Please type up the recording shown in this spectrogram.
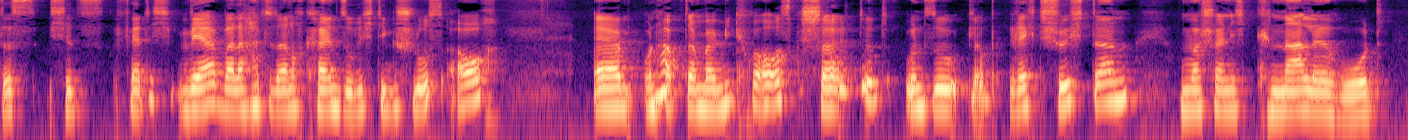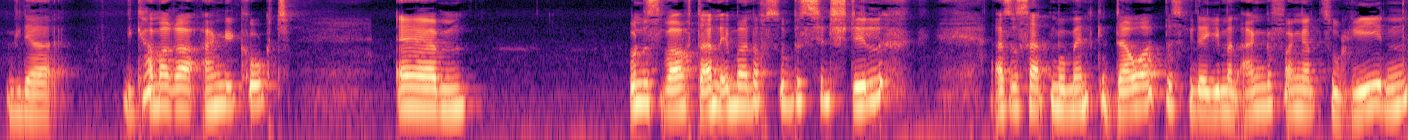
dass ich jetzt fertig wäre, weil er hatte da noch keinen so richtigen Schluss auch. Ähm, und habe dann mein Mikro ausgeschaltet und so, glaube recht schüchtern und wahrscheinlich knallerot wieder die Kamera angeguckt. Ähm, Und es war auch dann immer noch so ein bisschen still. Also es hat einen Moment gedauert, bis wieder jemand angefangen hat zu reden.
